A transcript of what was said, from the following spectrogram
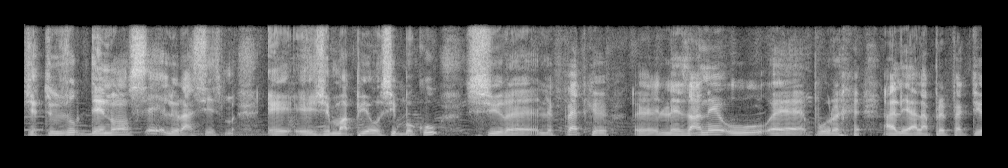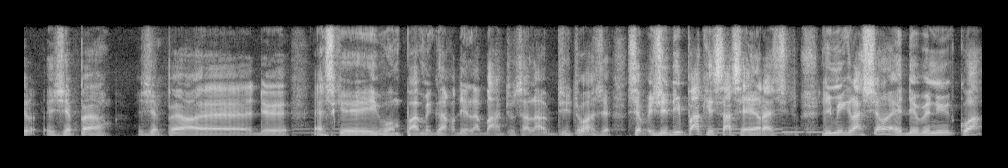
j'ai toujours dénoncé le racisme. Et, et je m'appuie aussi beaucoup sur euh, le fait que euh, les années où, euh, pour aller à la préfecture, j'ai peur. J'ai peur euh, de est-ce qu'ils vont pas me garder là-bas, tout ça là. Tu vois, je, je, dis pas que ça c'est. L'immigration est devenue quoi?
